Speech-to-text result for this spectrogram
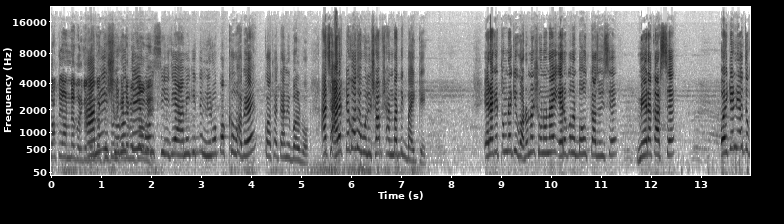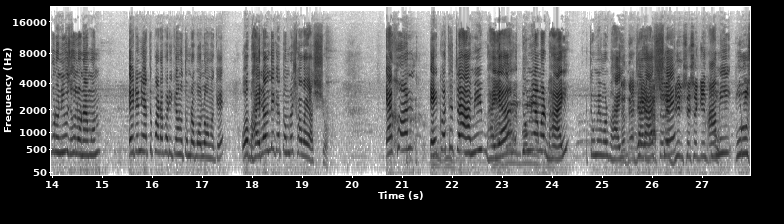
যতই অন্যায় করে আমি শুরুতেই বলছি যে আমি কিন্তু নিরপেক্ষভাবে কথাটা আমি বলব। আচ্ছা আরেকটা কথা বলি সব সাংবাদিক ভাইকে। এর আগে তোমরা কি ঘটনা শোনো নাই? এরকমের বহুত কাজ হয়েছে মেয়েরা কাটছে। ওইটা নিয়ে তো কোনো নিউজ হলো না এমন। এটা নিয়ে এত পাড়াপাড়ি কেন তোমরা বলো আমাকে? ও ভাইরাল দেখে তোমরা সবাই আসছো। এখন এই কথাটা আমি ভাইয়া তুমি আমার ভাই তুমি আমার ভাই যারা আসলে আসছে দিন শেষে কিন্তু আমি পুরুষ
